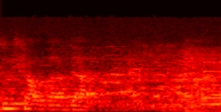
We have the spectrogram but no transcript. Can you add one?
Jesús Calvada.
